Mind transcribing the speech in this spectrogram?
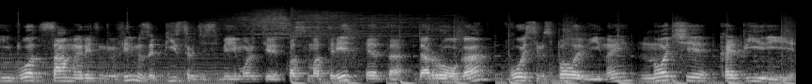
И вот самые рейтинговые фильмы, записывайте себе и можете посмотреть. Это «Дорога», «Восемь с половиной», «Ночи Кабирии».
